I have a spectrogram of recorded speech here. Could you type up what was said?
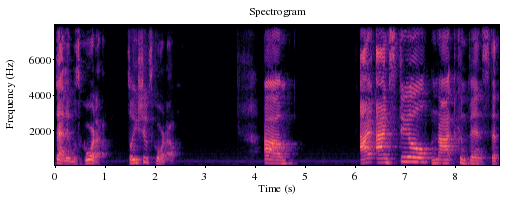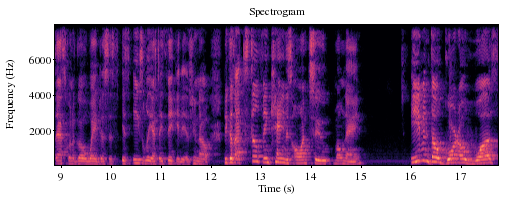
that it was Gordo. So he shoots Gordo. Um, I, I'm still not convinced that that's going to go away just as, as easily as they think it is, you know, because I still think Cane is on to Monet. Even though Gordo was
